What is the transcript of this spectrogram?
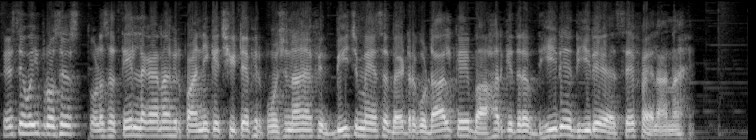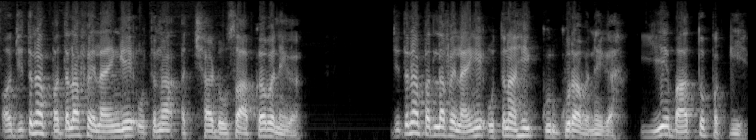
फिर से वही प्रोसेस थोड़ा सा तेल लगाना, फिर पानी के छींटे, फिर पहुँचना है, फिर बीच में ऐसे बैटर को डाल के बाहर की तरफ़ धीरे धीरे ऐसे फैलाना है। और जितना पतला फैलाएँगे, उतना अच्छा डोसा आपका बनेगा। जितना पतला फैलाएँगे, उतना ही कुरकुरा बनेगा। ये बात तो पक्की है।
